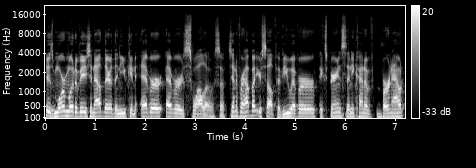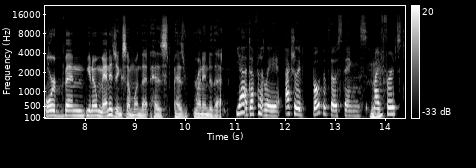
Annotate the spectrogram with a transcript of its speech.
there's more motivation out there than you can ever, ever swallow. So Jennifer, how about yourself? Have you ever experienced any kind of burnout or been, you know, managing someone that has has run into that? Yeah, definitely. Actually, both of those things. My first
